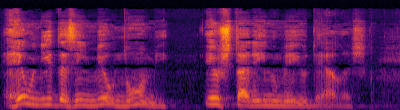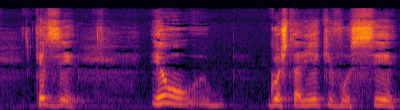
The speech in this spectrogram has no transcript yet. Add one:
reunidas em meu nome, eu estarei no meio delas. Quer dizer, eu gostaria que você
